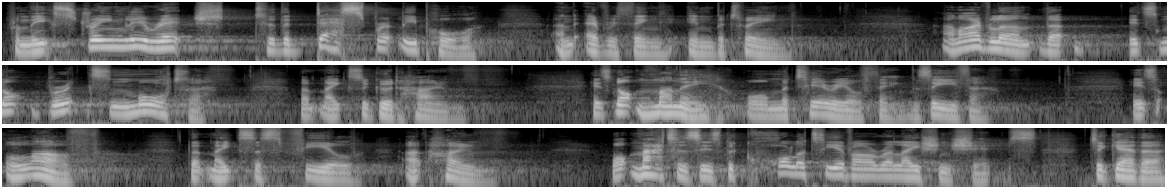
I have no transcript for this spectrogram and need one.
from the extremely rich to the desperately poor and everything in between. And I've learned that it's not bricks and mortar that makes a good home. It's not money or material things either. It's love that makes us feel at home. What matters is the quality of our relationships together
